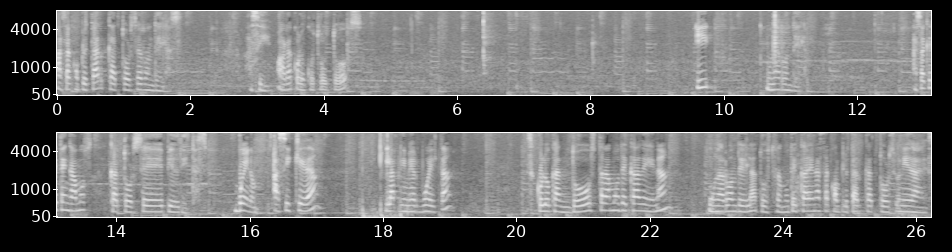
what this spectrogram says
hasta completar 14 rondelas. Así, ahora coloco otros dos. Y una rondela. Hasta que tengamos 14 piedritas. Bueno, así queda la primera vuelta. Se colocan dos tramos de cadena, una rondela, dos tramos de cadena hasta completar 14 unidades.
